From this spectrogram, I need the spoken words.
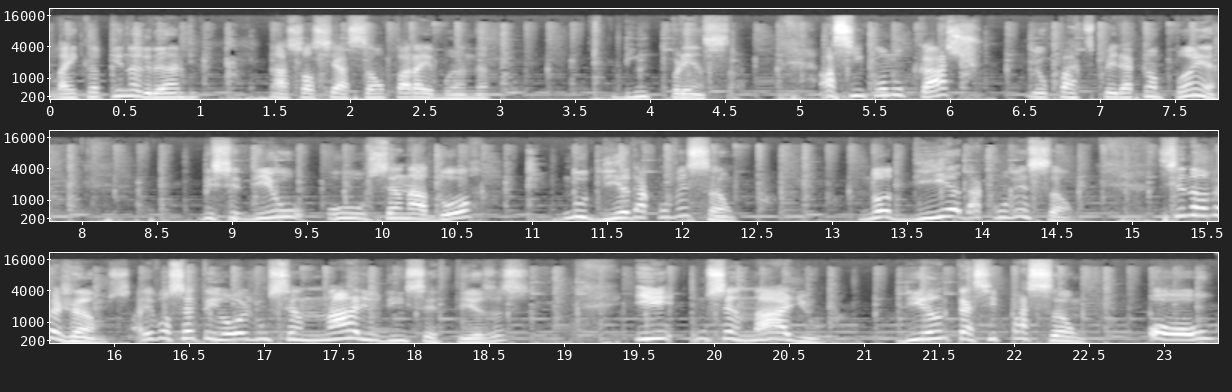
lá em Campina Grande, na Associação Paraibana de Imprensa. Assim como o Cássio, eu participei da campanha, decidiu o senador no dia da convenção. No dia da convenção. Se não vejamos, aí você tem hoje um cenário de incertezas e um cenário de antecipação ou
